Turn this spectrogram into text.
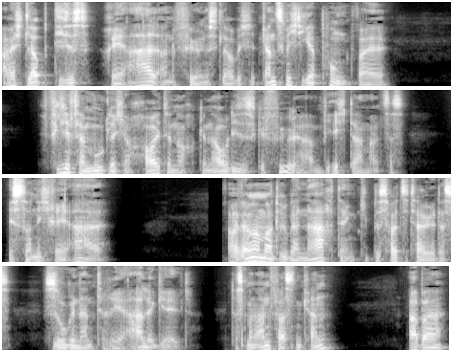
Aber ich glaube, dieses real anfühlen ist, glaube ich, ein ganz wichtiger Punkt, weil viele vermutlich auch heute noch genau dieses Gefühl haben, wie ich damals. Das ist doch nicht real. Aber wenn man mal drüber nachdenkt, gibt es heutzutage das sogenannte reale Geld, das man anfassen kann, aber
